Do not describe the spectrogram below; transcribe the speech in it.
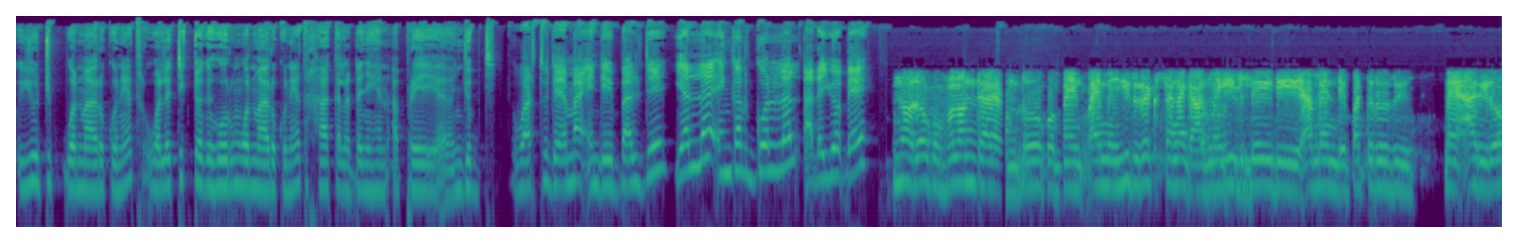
youtube wonma reconnaître walla tiktok e hoore wonma reconnaître ha kala daña hen après uh, jobdi wartude e ma e nde balde yalla e ngal gollal aɗa yoɓe? No ɗo ko volontaire am ɗo ko min ɓaymin yiɗi rek sénégal min yiɗi leydi amen de patrori min ari ɗo.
